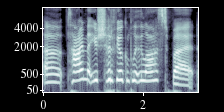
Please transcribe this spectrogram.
a time that you should feel completely lost, but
